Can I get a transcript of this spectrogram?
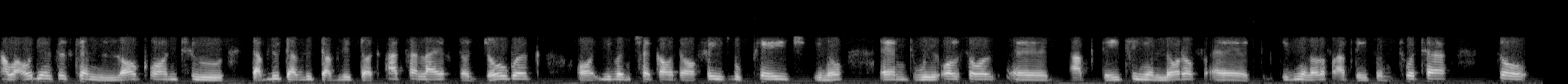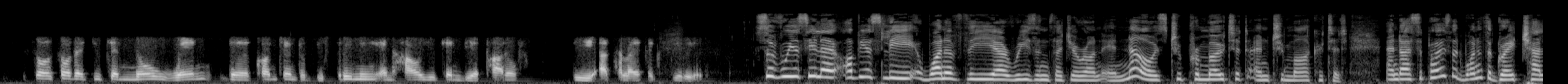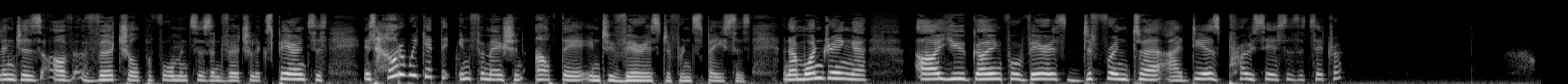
our audiences can log on to www.atalife.joburg or even check out our Facebook page, you know, and we also uh, updating a lot of uh, giving a lot of updates on Twitter. So so so that you can know when the content will be streaming and how you can be a part of the Atalife experience. So, Vuyisile, obviously, one of the uh, reasons that you're on air now is to promote it and to market it. And I suppose that one of the great challenges of virtual performances and virtual experiences is how do we get the information out there into various different spaces? And I'm wondering, uh, are you going for various different uh, ideas, processes, etc.?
